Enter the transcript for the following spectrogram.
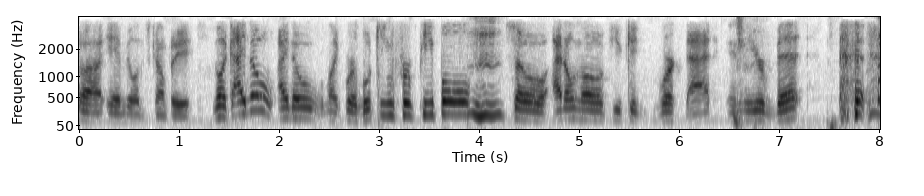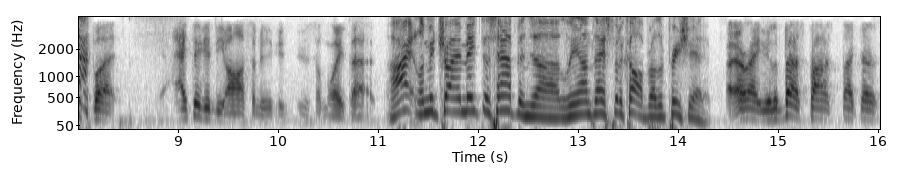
uh, ambulance company. Like I know, I know, like we're looking for people. Mm-hmm. So I don't know if you could work that into your bit, but I think it'd be awesome if you could do something like that. All right. Let me try and make this happen. Uh, Leon, thanks for the call, brother. Appreciate it. All right, you're the best prospector.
